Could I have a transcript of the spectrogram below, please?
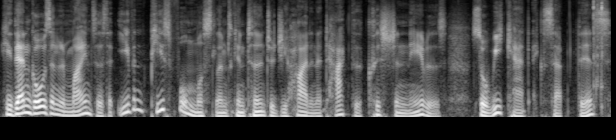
He then goes and reminds us that even peaceful Muslims can turn to jihad and attack their Christian neighbors, so we can't accept this.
